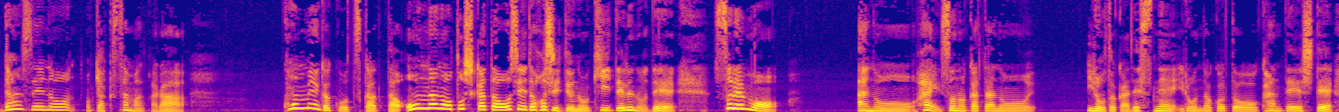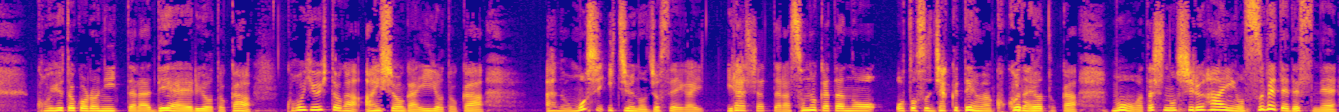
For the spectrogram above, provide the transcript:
男性のお客様から、混迷学を使った女の落とし方を教えてほしいっていうのを聞いてるので、それも、あの、はい、その方の色とかですね、いろんなことを鑑定して、こういうところに行ったら出会えるよとか、こういう人が相性がいいよとか、あの、もし意中の女性がいらっしゃったら、その方の落とす弱点はここだよとか、もう私の知る範囲をすべてですね、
